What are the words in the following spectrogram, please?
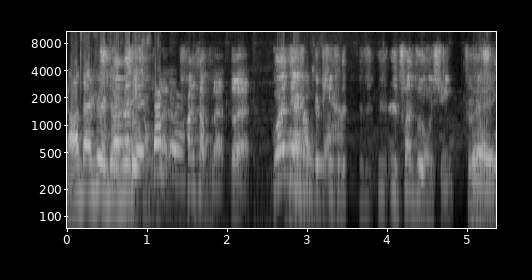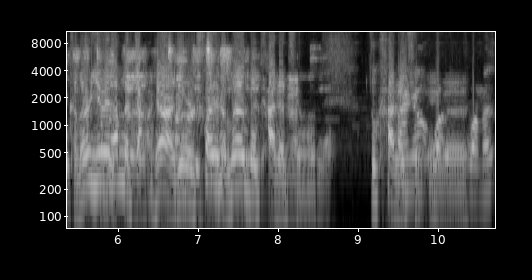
然后但是就是穿看不出来，对，关键是平时的日日日穿作用型，对，可能是因为他们的长相，就是穿什么都看着挺，都看着挺那个。我们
